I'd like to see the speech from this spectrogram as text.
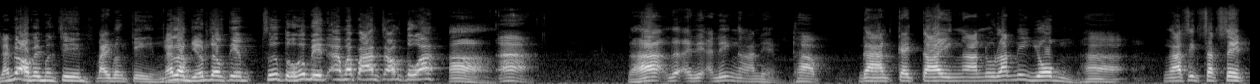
งั้นก็เอาไปเมืองจีน ไปเมืองจีนงั้นเราเดี๋ยวเราเตรียมซื้อตั๋วเครื่องบินเอามาปานจองตั๋วอ่าอ่านะฮะเรื่องอันนี้อันนี้งานเนี่ยครับ งานไกลๆงานอนุรักษ์นิยมฮะงานสิ่งศักดิ์สิทธิ์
